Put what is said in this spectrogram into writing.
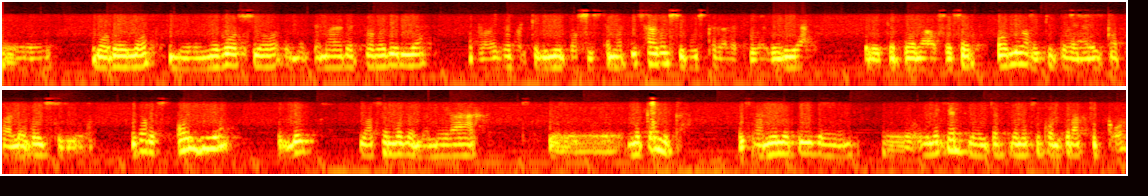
eh, modelo de negocio en el tema de proveeduría través de requerimientos sistematizados y búsqueda de proveeduría eh, que pueda ofrecer. Obvio, hay que crear el catálogo y seguirlo. Entonces, hoy día lo hacemos de manera eh, mecánica. Pues a mí me piden un ejemplo, ahorita tenemos un contrato con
